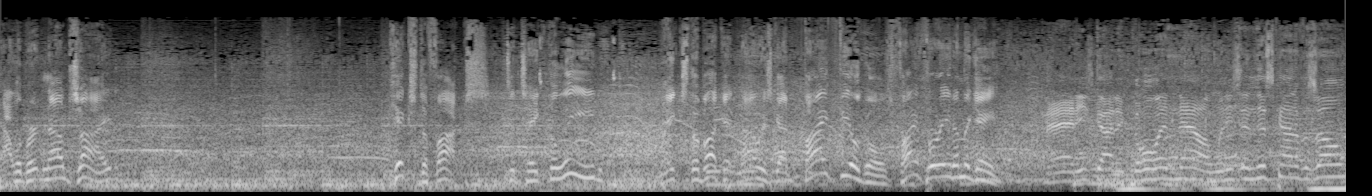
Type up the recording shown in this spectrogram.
Halliburton outside. Kicks to Fox to take the lead. Makes the bucket. Now he's got five field goals, five for eight in the game. Man, he's got it going now. When he's in this kind of a zone,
